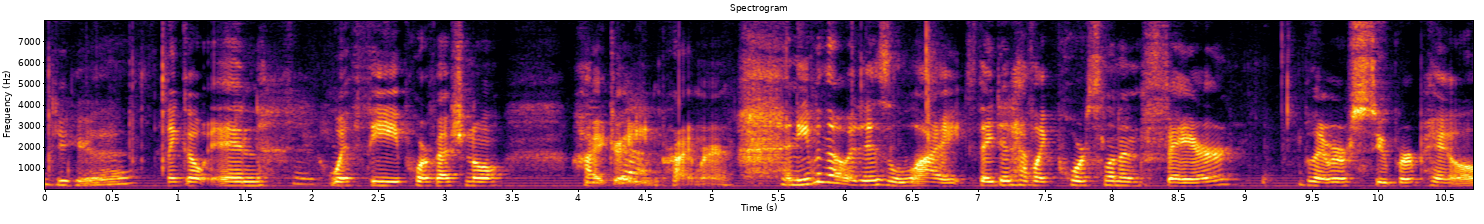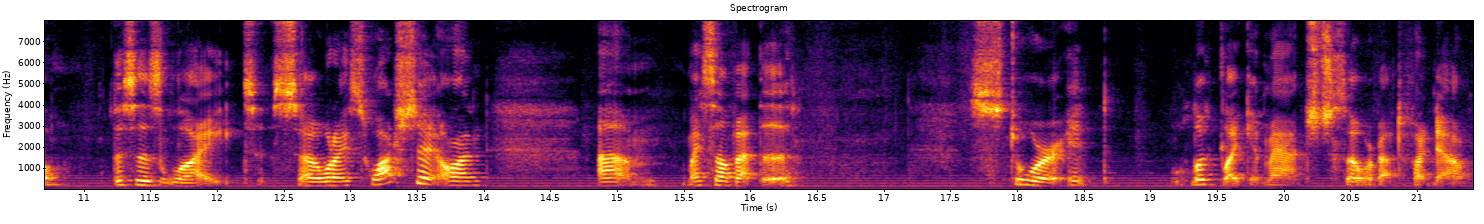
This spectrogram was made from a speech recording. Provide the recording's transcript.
Did you hear that? I go in with the Porefessional Hydrating Primer. And even though it is light, they did have like porcelain and fair, but they were super pale. This is light. So when I swatched it on um, myself at the store, it looked like it matched. So we're about to find out.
